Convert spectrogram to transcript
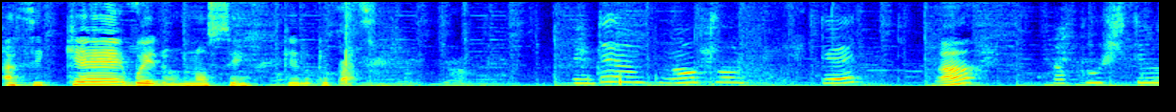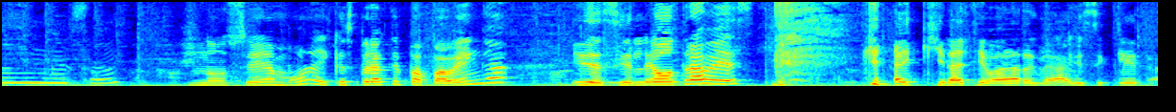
Así que, bueno, no sé qué es lo que pasa. No usted, ¿Ah? no sé, amor, hay que esperar que el papá venga y decirle otra vez que hay que ir a llevar a arreglar la bicicleta.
